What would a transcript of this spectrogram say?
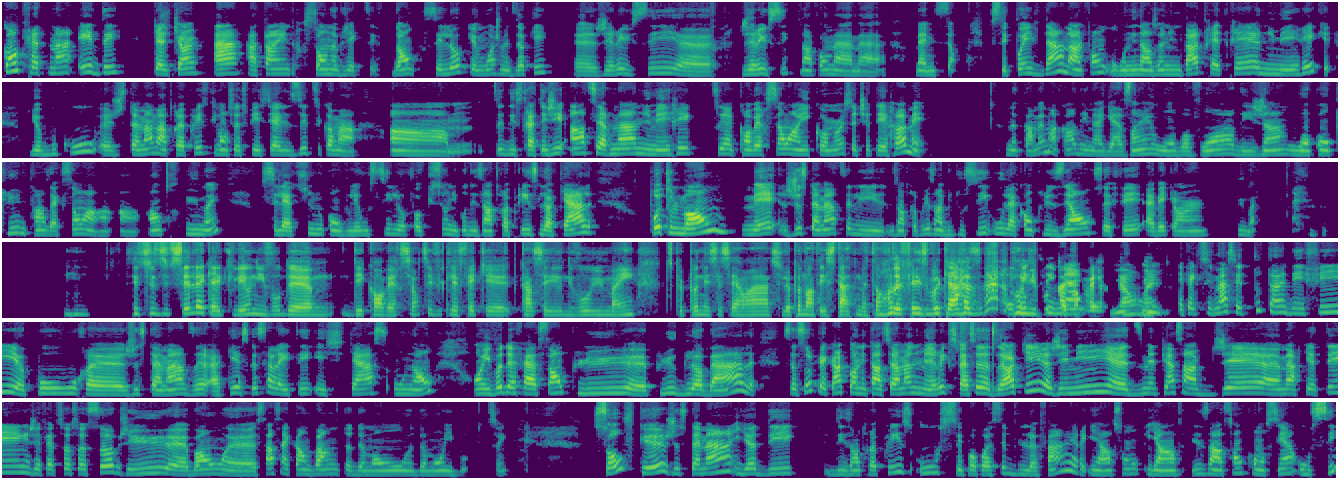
concrètement aidé quelqu'un à atteindre son objectif. Donc, c'est là que moi, je me dis, OK, euh, j'ai réussi, euh, j'ai réussi, dans le fond, ma, ma, ma mission. C'est pas évident, dans le fond, on est dans un univers très, très numérique. Il y a beaucoup, euh, justement, d'entreprises qui vont se spécialiser, tu sais, comme en, des stratégies entièrement numériques, conversion en e-commerce, etc. Mais on a quand même encore des magasins où on va voir des gens, où on conclut une transaction entre humains c'est là-dessus, nous, qu'on voulait aussi là, focuser au niveau des entreprises locales. Pas tout le monde, mais justement, les entreprises en B2C où la conclusion se fait avec un humain. C'est-tu difficile de calculer au niveau de, des conversions? Tu sais, vu que le fait que quand c'est au niveau humain, tu peux pas nécessairement, tu l'as pas dans tes stats, mettons, de Facebook Ads au niveau de la conversion. Effectivement, c'est tout un défi pour euh, justement dire, OK, est-ce que ça a été efficace ou non? On y va de façon plus, euh, plus globale. C'est sûr que quand on est entièrement numérique, c'est facile de dire OK, j'ai mis 10 000 en budget marketing, j'ai fait ça, ça, ça, j'ai eu, bon, 150 ventes de mon, de mon e-book. Sauf que, justement, il y a des, entreprises où ce n'est pas possible de le faire. Ils en, sont, ils en, sont conscients aussi.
